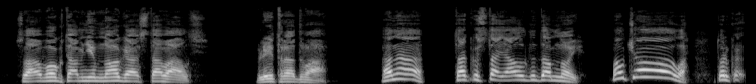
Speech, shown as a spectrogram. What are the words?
— Слава богу, там немного оставалось. Литра два. Она так и стояла надо мной. Молчала, только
